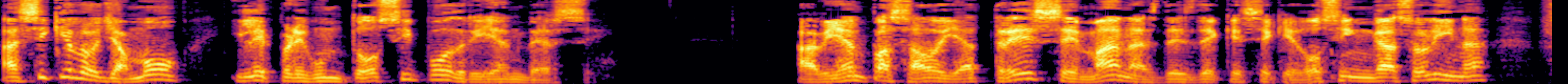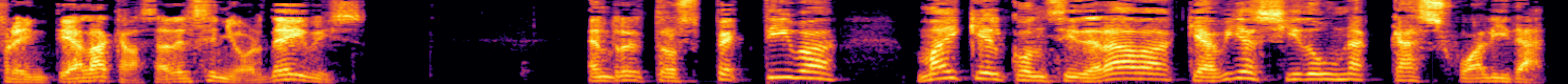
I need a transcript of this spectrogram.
así que lo llamó y le preguntó si podrían verse. Habían pasado ya tres semanas desde que se quedó sin gasolina frente a la casa del señor Davis. En retrospectiva, Michael consideraba que había sido una casualidad,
